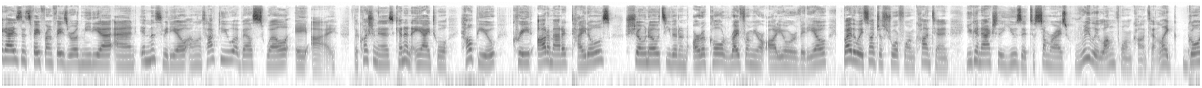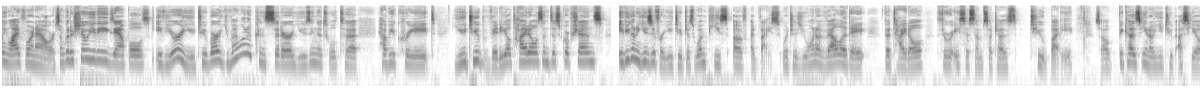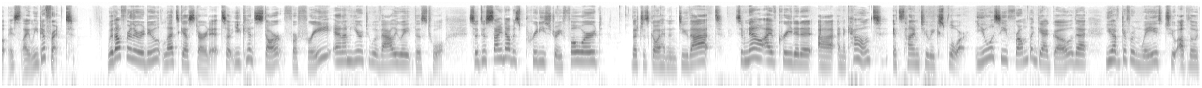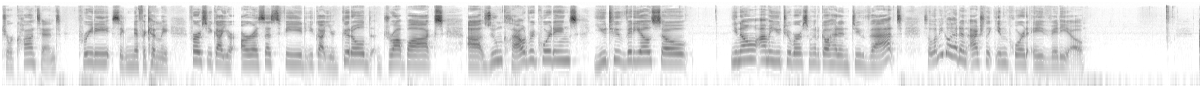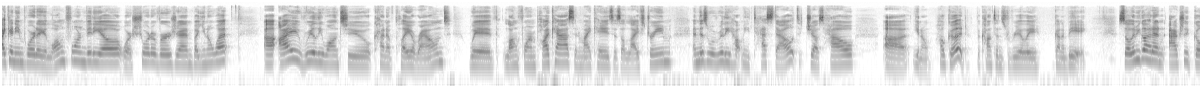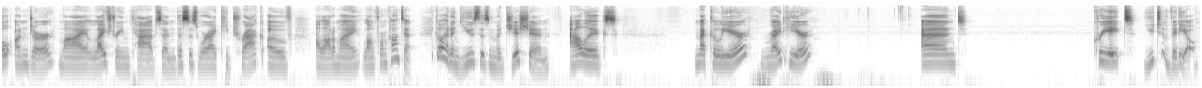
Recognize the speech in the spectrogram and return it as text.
Hi guys, it's Fei from Feisworld Media, and in this video, I want to talk to you about Swell AI. The question is, can an AI tool help you create automatic titles, show notes, even an article right from your audio or video? By the way, it's not just short form content. You can actually use it to summarize really long form content, like going live for an hour. So I'm going to show you the examples. If you're a YouTuber, you might want to consider using the tool to help you create YouTube video titles and descriptions. If you're going to use it for YouTube, just one piece of advice, which is you want to validate the title through a system such as TubeBuddy. So, because you know, YouTube SEO is slightly different. Without further ado, let's get started. So, you can start for free, and I'm here to evaluate this tool. So, to sign up is pretty straightforward. Let's just go ahead and do that. So now I've created a, uh, an account, it's time to explore. You will see from the get-go that you have different ways to upload your content pretty significantly. First, you got your RSS feed, you got your good old Dropbox, uh, Zoom cloud recordings, YouTube videos. So, you know, I'm a YouTuber, so I'm gonna go ahead and do that. So let me go ahead and actually import a video. I can import a long form video or a shorter version, but you know what? Uh, I really want to kind of play around with long form podcasts. In my case, is a live stream, and this will really help me test out just how, uh, you know, how good the content's really gonna be. So let me go ahead and actually go under my live stream tabs, and this is where I keep track of a lot of my long form content. Go ahead and use this magician, Alex McAleer, right here, and create YouTube video.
